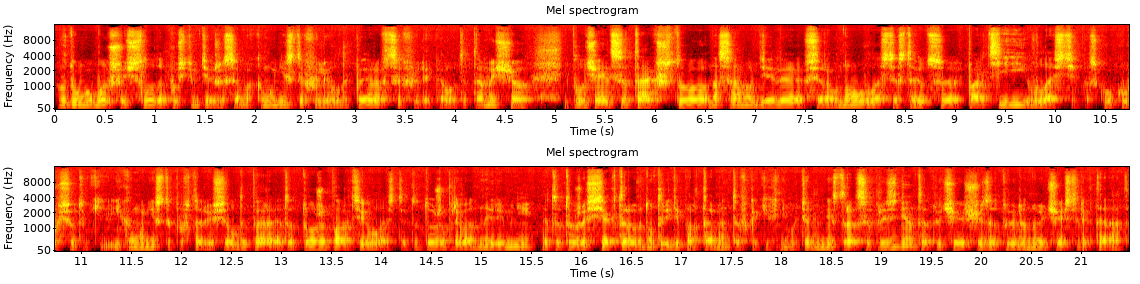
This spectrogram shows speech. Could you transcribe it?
в Думу большее число, допустим, тех же самых коммунистов или ЛДПРовцев или кого-то там еще. И получается так, что на самом деле все равно у власти остаются партии власти, поскольку все-таки и коммунисты, повторюсь, и ЛДПР – это тоже партии власти есть это тоже приводные ремни, это тоже секторы внутри департаментов каких-нибудь администрации президента, отвечающие за ту или иную часть электората.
